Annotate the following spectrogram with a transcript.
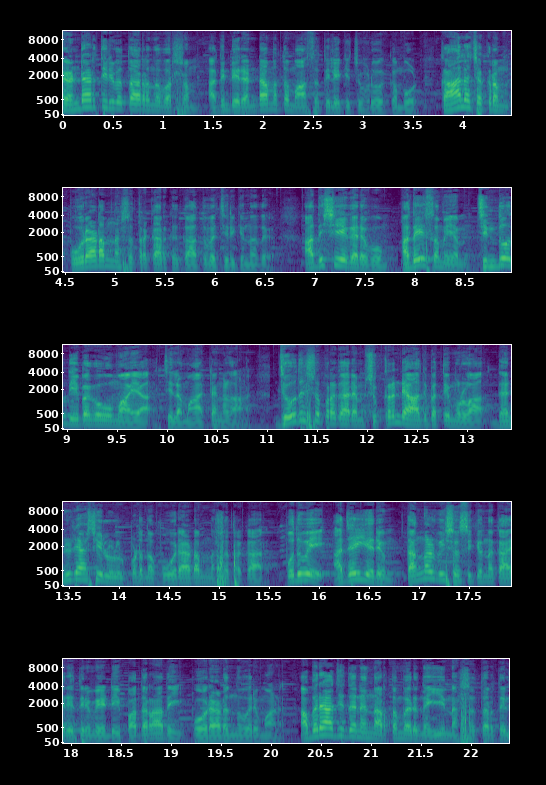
രണ്ടായിരത്തി ഇരുപത്തി ആറ് എന്ന വർഷം അതിന്റെ രണ്ടാമത്തെ മാസത്തിലേക്ക് ചുവടുവെക്കുമ്പോൾ കാലചക്രം പൂരാടം നക്ഷത്രക്കാർക്ക് കാത്തുവച്ചിരിക്കുന്നത് അതിശയകരവും അതേസമയം ചിന്തോദീപകവുമായ ചില മാറ്റങ്ങളാണ്. ജ്യോതിഷപ്രകാരം ശുക്രന്റെ ആധിപത്യമുള്ള ധനുരാശിയിൽ ഉൾപ്പെടുന്ന പോരാടം നക്ഷത്രക്കാർ പൊതുവെ അജയ്യരും തങ്ങൾ വിശ്വസിക്കുന്ന കാര്യത്തിനു വേണ്ടി പതറാതെ പോരാടുന്നവരുമാണ്. അപരാജിതൻ എന്നർത്ഥം വരുന്ന ഈ നക്ഷത്രത്തിൽ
